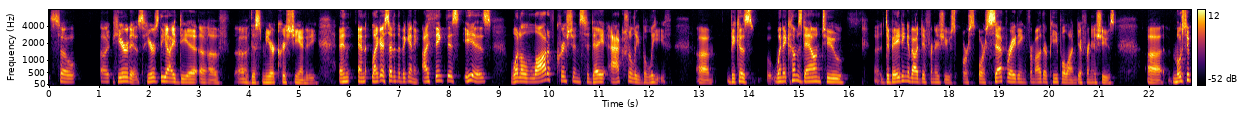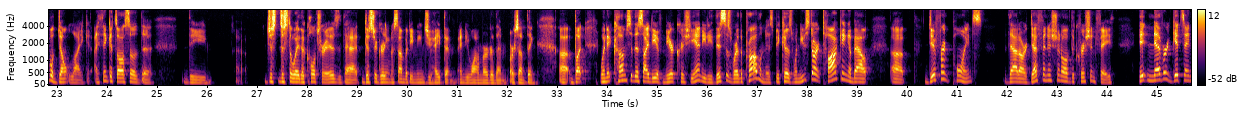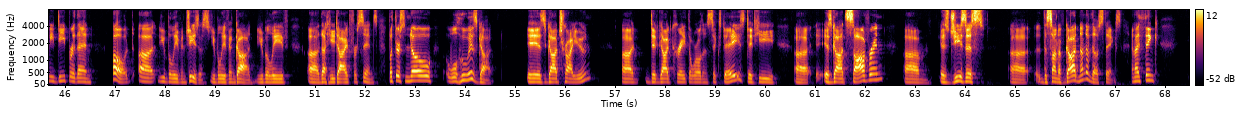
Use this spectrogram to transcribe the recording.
So uh, here it is. Here's the idea of of this mere Christianity, and and like I said in the beginning, I think this is what a lot of Christians today actually believe, um, because when it comes down to uh, debating about different issues or or separating from other people on different issues, uh, most people don't like it. I think it's also the the uh, just just the way the culture is that disagreeing with somebody means you hate them and you want to murder them or something. Uh, but when it comes to this idea of mere Christianity, this is where the problem is because when you start talking about uh, different points that are definitional of the Christian faith, it never gets any deeper than oh, uh, you believe in Jesus, you believe in God, you believe uh, that He died for sins, but there's no well, who is God? Is God triune? Uh, did God create the world in six days? Did he, uh, is God sovereign? Um, is Jesus uh, the Son of God? None of those things. And I think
